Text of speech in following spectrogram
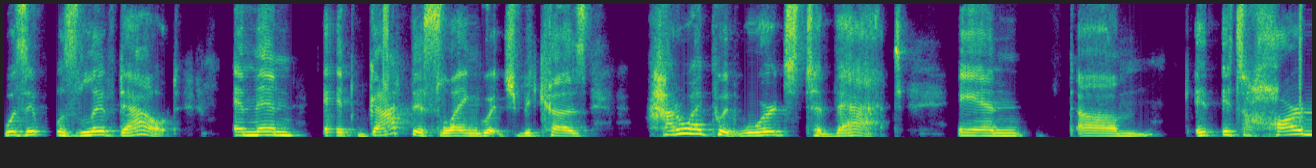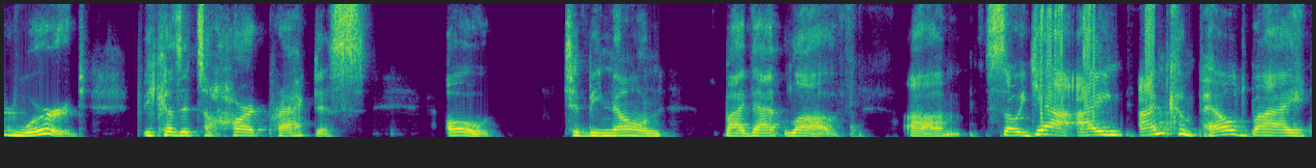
was it was lived out. And then it got this language because how do I put words to that? And um, it, it's a hard word because it's a hard practice. Oh, to be known by that love. Um, so yeah, I I'm compelled by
